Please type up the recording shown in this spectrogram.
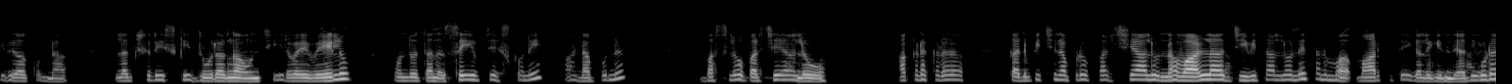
తిరగకుండా లగ్జరీస్కి దూరంగా ఉంచి ఇరవై వేలు ముందు తను సేవ్ చేసుకొని ఆ డబ్బును బస్సులో పరిచయాలు అక్కడక్కడ కనిపించినప్పుడు పరిచయాలు ఉన్న వాళ్ళ జీవితాల్లోనే తను మా మార్పు తేగలిగింది. అది కూడా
